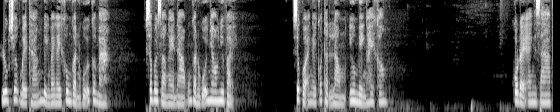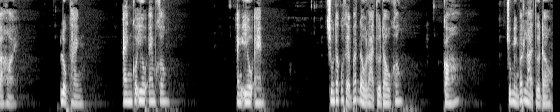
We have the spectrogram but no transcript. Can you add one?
Lúc trước mấy tháng mình và anh ấy không gần gũi cơ mà. Sao bây giờ ngày nào cũng gần gũi nhau như vậy? Sức của anh ấy có thật lòng yêu mình hay không? Cô đẩy anh ra và hỏi. Lục Thành, Anh có yêu em không? Anh yêu em. Chúng ta có thể bắt đầu lại từ đầu không? Có. Chúng mình bắt lại từ đầu.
